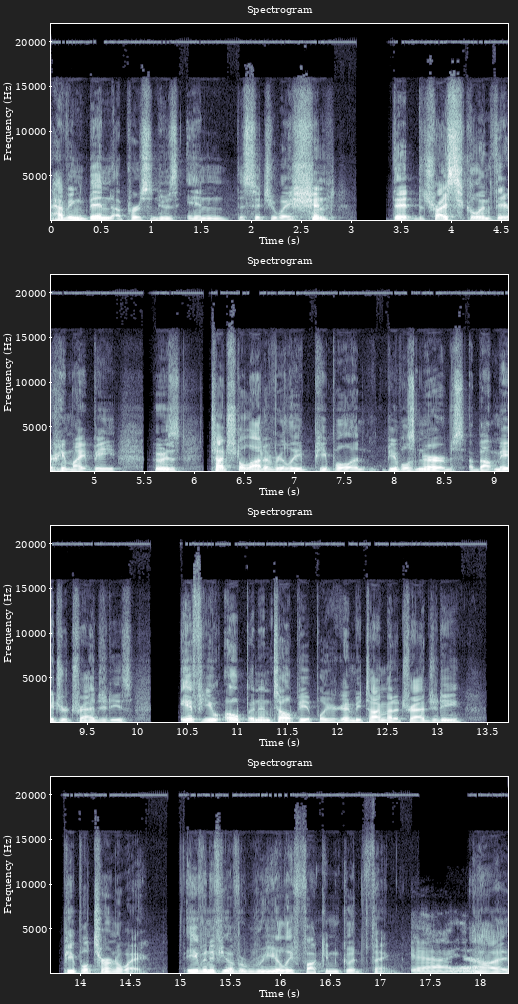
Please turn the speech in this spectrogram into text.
having been a person who's in the situation that the tricycle in theory might be, who's touched a lot of really people and people's nerves about major tragedies. If you open and tell people you're going to be talking about a tragedy, people turn away, even if you have a really fucking good thing. Yeah, yeah, Uh,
